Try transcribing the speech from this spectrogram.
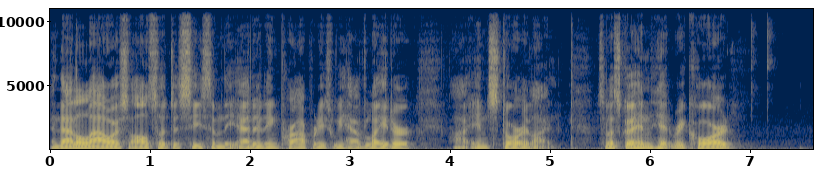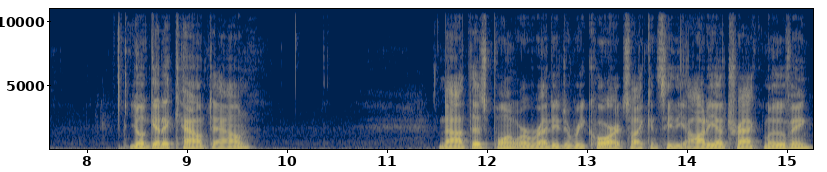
And that'll allow us also to see some of the editing properties we have later uh, in Storyline. So let's go ahead and hit record. You'll get a countdown. Now at this point we're ready to record so I can see the audio track moving.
